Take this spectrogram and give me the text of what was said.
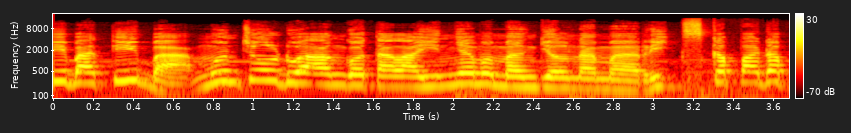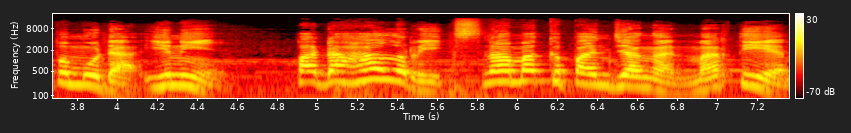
Tiba-tiba muncul dua anggota lainnya memanggil nama Riggs kepada pemuda ini. Padahal Riggs nama kepanjangan Martin.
